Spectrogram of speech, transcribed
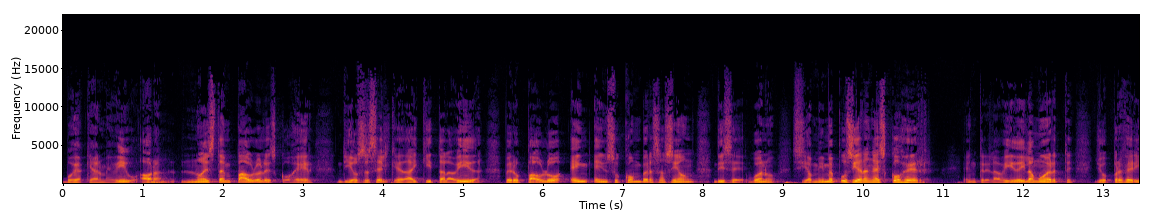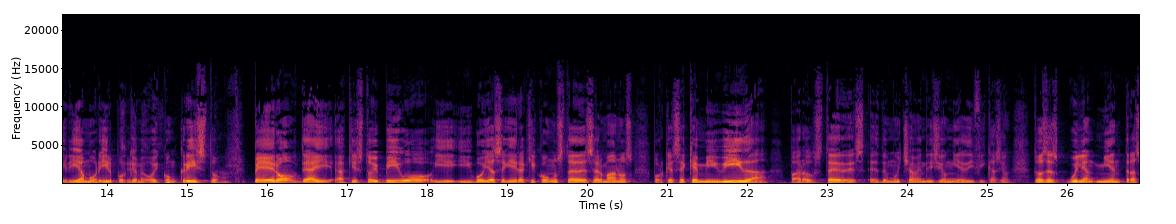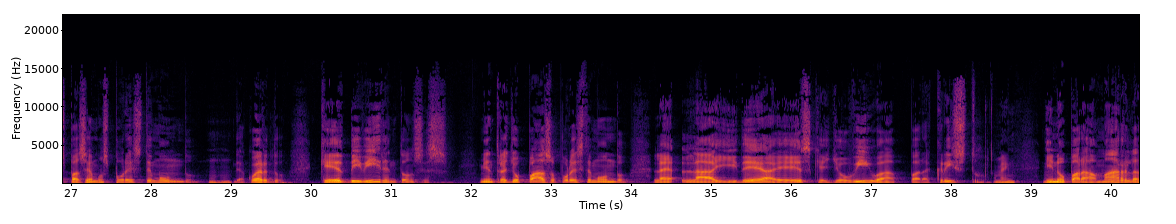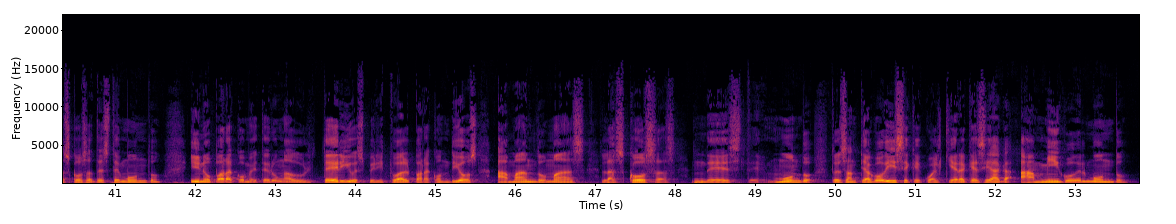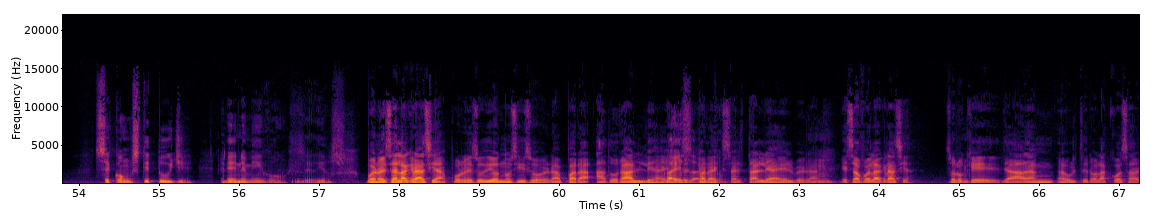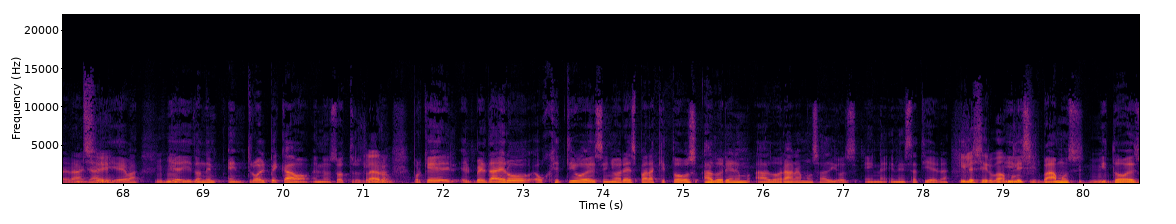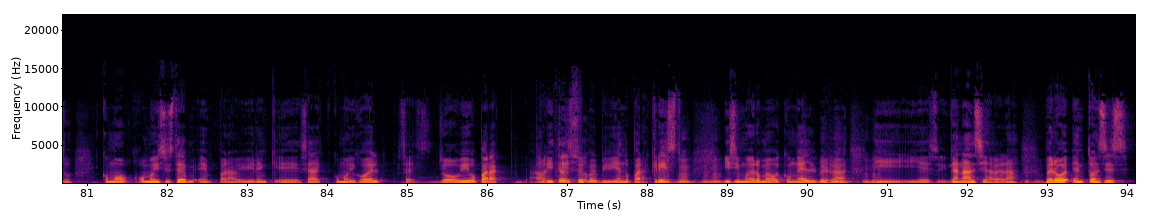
voy a quedarme vivo. Ahora, no está en Pablo el escoger, Dios es el que da y quita la vida, pero Pablo en, en su conversación dice, bueno, si a mí me pusieran a escoger, entre la vida y la muerte, yo preferiría morir porque me voy con Cristo. Pero de ahí, aquí estoy vivo y, voy a seguir aquí con ustedes, hermanos, porque sé que mi vida para ustedes es de mucha bendición y edificación. Entonces, William, mientras pasemos por este mundo, ¿de acuerdo? ¿Qué es vivir entonces? Mientras yo paso por este mundo, la, la idea es que yo viva para Cristo. Amén y no para amar las cosas de este mundo y no para cometer un adulterio espiritual para con Dios, amando más las cosas de este mundo. Entonces Santiago dice que cualquiera que se haga amigo del mundo se constituye enemigo de Dios. Bueno, esa es la gracia, por eso Dios nos hizo, ¿verdad? Para adorarle a Él, ah, para exaltarle a Él, ¿verdad? Esa fue la gracia. Solo que ya Adán adulteró la cosa, ¿verdad? Ya y Eva. Y ahí es donde entró el pecado en nosotros. Claro. Porque el, verdadero objetivo del Señor es para que todos adoremos, adoráramos a Dios en, en esta tierra. Y le sirvamos. Y le sirvamos. Y todo eso. Como, como dice usted, eh, para vivir en. Eh, o sea, como dijo él, o sea, yo vivo para, ahorita estoy viviendo para Cristo. Y si muero me voy con Él, ¿verdad? Y, y, es ganancia, ¿verdad? Pero entonces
